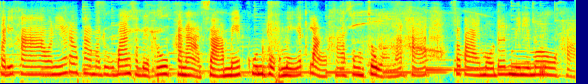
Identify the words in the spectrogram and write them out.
สวัสดีค่ะ วันนี้เราพามาดูบ้านสำเร็จรูปขนาด 3 เมตรคูณ 6 เมตร หลังคาทรงจั่วนะคะ สไตล์โมเดิร์นมินิมอลค่ะ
